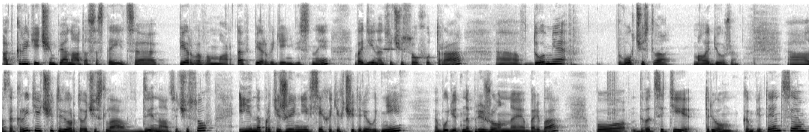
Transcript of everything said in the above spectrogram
открытие чемпионата состоится 1 марта, в первый день весны, в 11 часов утра а, в Доме творчества молодежи. А, закрытие 4 числа в 12 часов. И на протяжении всех этих четырех дней будет напряженная борьба – по 23 компетенциям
